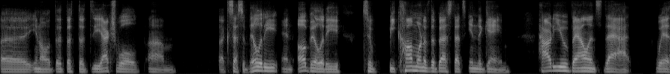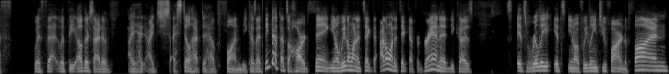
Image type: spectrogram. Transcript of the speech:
uh you know the the the, the actual um accessibility and ability to become one of the best that's in the game how do you balance that with with that with the other side of I I I still have to have fun because I think that that's a hard thing. You know, we don't want to take that. I don't want to take that for granted because it's really it's you know if we lean too far into fun,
